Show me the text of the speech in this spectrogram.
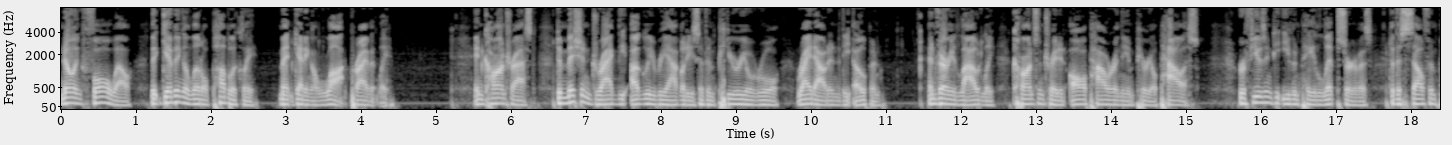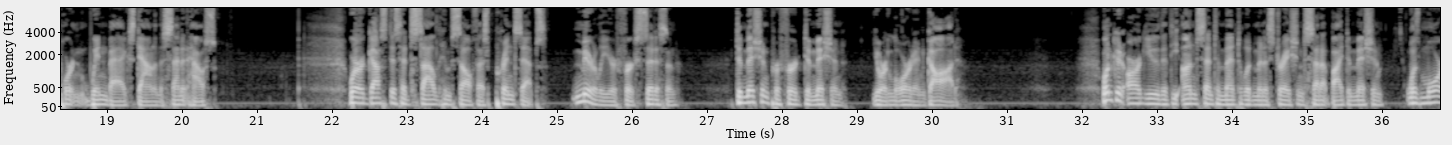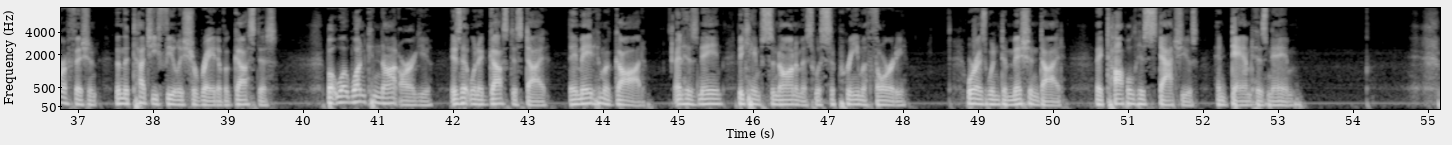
knowing full well that giving a little publicly meant getting a lot privately. In contrast, Domitian dragged the ugly realities of imperial rule right out into the open, and very loudly concentrated all power in the imperial palace, refusing to even pay lip service to the self-important windbags down in the Senate House where Augustus had styled himself as princeps, merely your first citizen. Domitian preferred Domitian, your lord and god. One could argue that the unsentimental administration set up by Domitian was more efficient than the touchy-feely charade of Augustus. But what one cannot argue is that when Augustus died, they made him a god, and his name became synonymous with supreme authority. Whereas when Domitian died, they toppled his statues and damned his name.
